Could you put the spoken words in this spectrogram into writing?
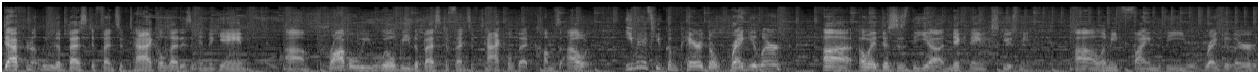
definitely the best defensive tackle that is in the game. Um, probably will be the best defensive tackle that comes out. Even if you compare the regular uh, oh wait, this is the uh, nickname, excuse me. Uh, let me find the regular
